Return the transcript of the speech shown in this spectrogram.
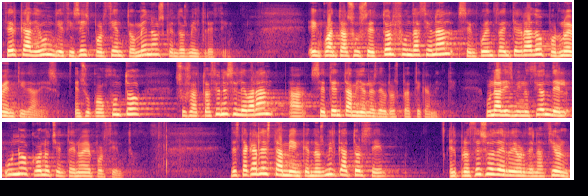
cerca de un 16% menos que en 2013. En cuanto al subsector fundacional, se encuentra integrado por nueve entidades. En su conjunto, sus actuaciones se elevarán a 70 millones de euros prácticamente, una disminución del 1,89%. Destacarles también que en 2014 el proceso de reordenación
